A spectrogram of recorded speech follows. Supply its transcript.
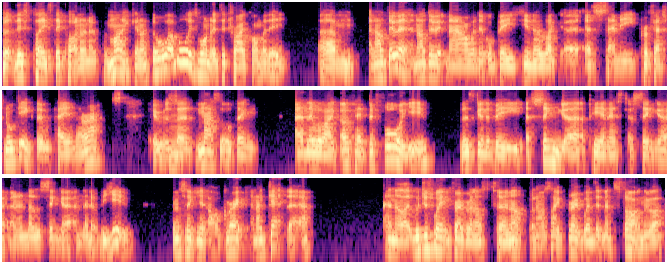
But this place they put on an open mic, and I thought well, I've always wanted to try comedy, um, and I'll do it, and I'll do it now, and it will be, you know, like a, a semi-professional gig. They were paying their acts. It was a nice little thing, and they were like, okay, before you, there's going to be a singer, a pianist, a singer, and another singer, and then it'll be you. I was thinking, oh, great. And I get there, and they're like, we're just waiting for everyone else to turn up. And I was like, great, when's it meant to start? And they were like,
